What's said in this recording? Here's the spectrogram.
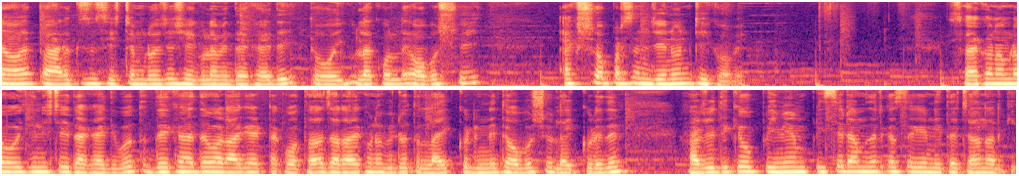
না হয়, তো আরও কিছু সিস্টেম রয়েছে, সেগুলো আমি দেখাই দিই। তো ওইগুলো করলে অবশ্যই একশো পার্সেন্ট জেনুইন ঠিক হবে। সো এখন আমরা ওই জিনিসটাই দেখাই দিব। তো দেখা দেওয়ার আগে একটা কথা, যারা এখনও ভিডিওতে লাইক করে নিতে অবশ্যই লাইক করে দেন। আর যদি কেউ প্রিমিয়াম প্রিসেট আমাদের কাছ থেকে নিতে চান আর কি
